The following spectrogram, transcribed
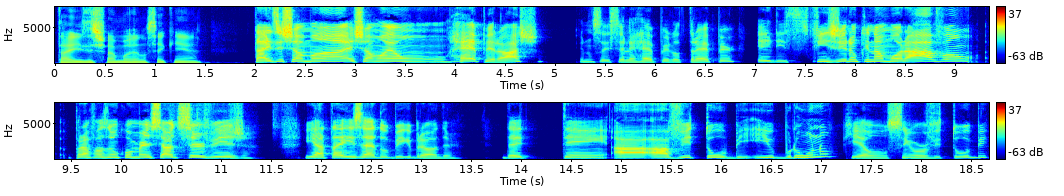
Thaís Xamã, não sei quem é. Thaís Xamã, Xamã é um rapper, acho. Eu não sei se ele é rapper ou trapper. Eles fingiram que namoravam para fazer um comercial de cerveja. E a Thaís é do Big Brother. Daí tem a, a Vitube e o Bruno, que é o senhor Vitube,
